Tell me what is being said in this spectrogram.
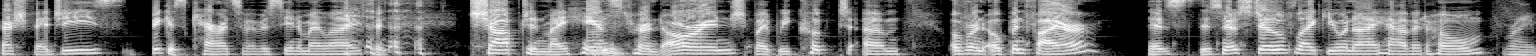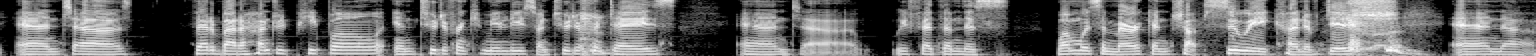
fresh veggies, biggest carrots I've ever seen in my life, and chopped, and my hands turned orange. But we cooked um, over an open fire. There's there's no stove like you and I have at home, Right. and uh, fed about hundred people in two different communities on two different days, and uh, we fed them this. One was American chop suey kind of dish, and uh,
